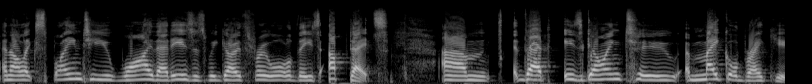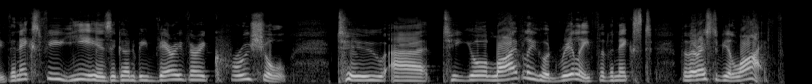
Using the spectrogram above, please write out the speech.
and I'll explain to you why that is as we go through all of these updates um, that is going to make or break you. The next few years are going to be very, very crucial to uh, to your livelihood, really, for the next for the rest of your life.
